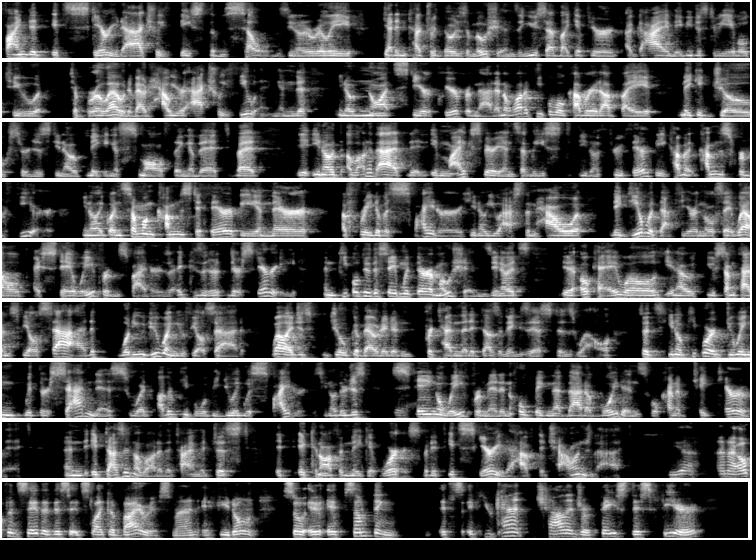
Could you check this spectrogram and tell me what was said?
find it it's scary to actually face themselves you know to really get in touch with those emotions. And you said like if you're a guy maybe just to be able to to bro out about how you're actually feeling and you know not steer clear from that. And a lot of people will cover it up by making jokes or just you know making a small thing of it. But you know a lot of that in my experience at least you know through therapy come, comes from fear. You know like when someone comes to therapy and they're afraid of a spider you know you ask them how they deal with that fear and they'll say well i stay away from spiders right? Because they're, they're scary. And people do the same with their emotions. You know it's you know, okay, well, you know, you sometimes feel sad. What do you do when you feel sad? Well, I just joke about it and pretend that it doesn't exist as well. So it's, you know, people are doing with their sadness what other people would be doing with spiders. You know, they're just yeah. staying away from it and hoping that that avoidance will kind of take care of it. And it doesn't a lot of the time. It just, it, it can often make it worse, but it, it's scary to have to challenge that. Yeah. And I often say that this, it's like a virus, man. If you don't, so if, if something if if you can't challenge or face this fear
